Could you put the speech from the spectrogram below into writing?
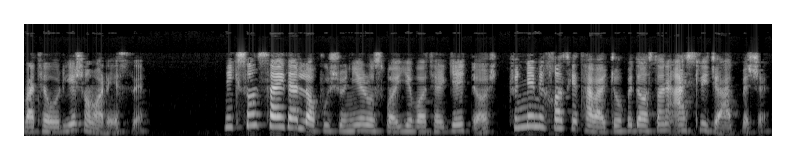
و تئوری شماره سه. نیکسون سعی در لاپوشونی رسوایی واترگیت داشت چون نمی‌خواست که توجه به داستان اصلی جلب بشه.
